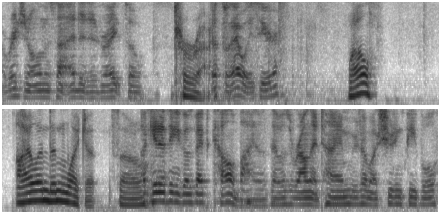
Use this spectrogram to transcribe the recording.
original and it's not edited, right? So correct. that's what I always hear. Well, Island didn't like it, so Again, I think it goes back to Columbine. That was around that time. You're talking about shooting people.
